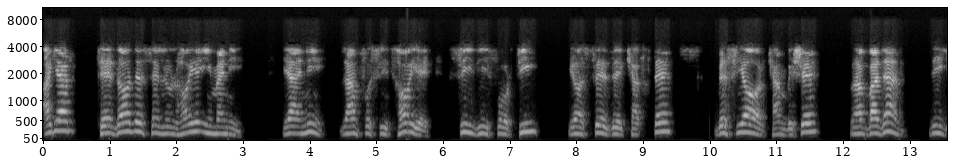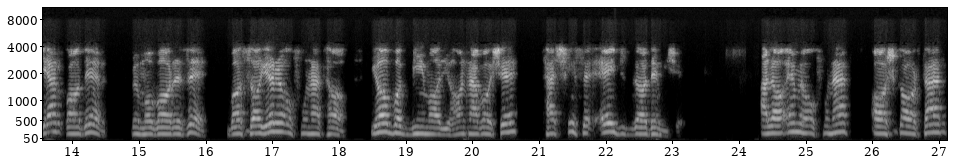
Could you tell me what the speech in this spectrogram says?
اگر تعداد سلول های ایمنی یعنی لنفوسیت های CD40 یا سد کتخته بسیار کم بشه و بدن دیگر قادر به مبارزه با سایر عفونت ها یا با بیماری ها نباشه تشخیص ایدز داده میشه. علائم عفونت آشکارتر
